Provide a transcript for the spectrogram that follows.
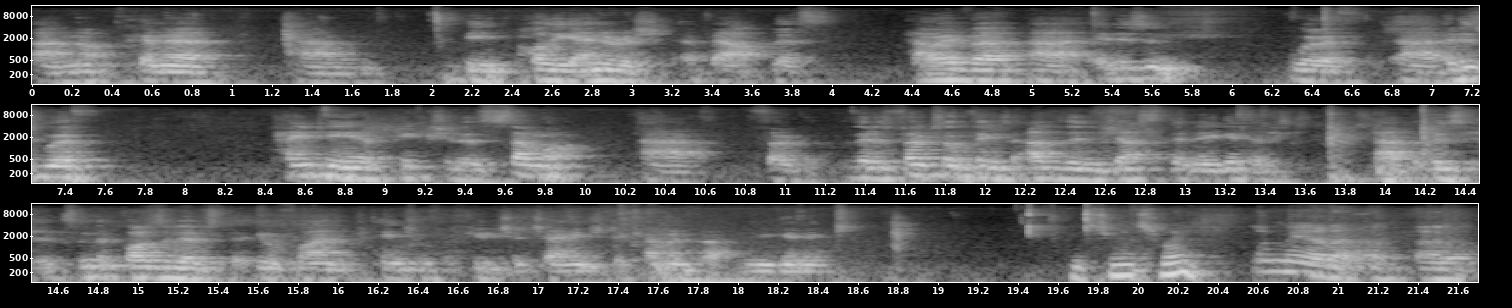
I'm not going to um, be Pollyannaish about this. However, uh, it isn't worth. Uh, it is worth painting a picture that's somewhat uh, that is focused on things other than just the negatives, uh, because it's in the positives that you'll find the potential for future change to come in Papua New Guinea. Let me add a, a, a,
